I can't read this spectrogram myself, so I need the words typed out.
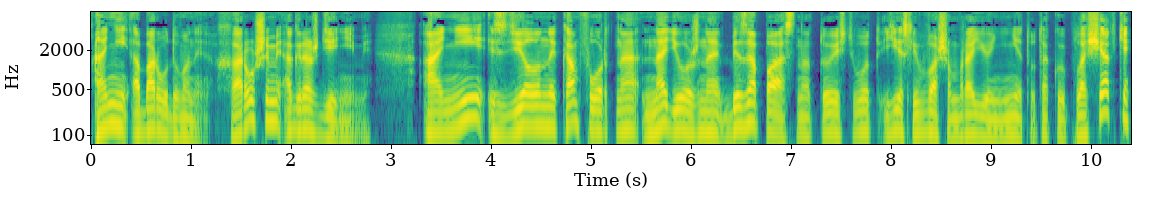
они оборудованы хорошими ограждениями, они сделаны комфортно, надежно, безопасно. То есть вот если в вашем районе нету такой площадки,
